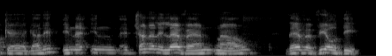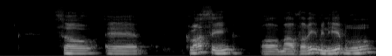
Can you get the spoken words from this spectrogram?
okay, I got it. In a, in channel 11 now, they have a VOD so uh, crossing or ma'avarim in Hebrew,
